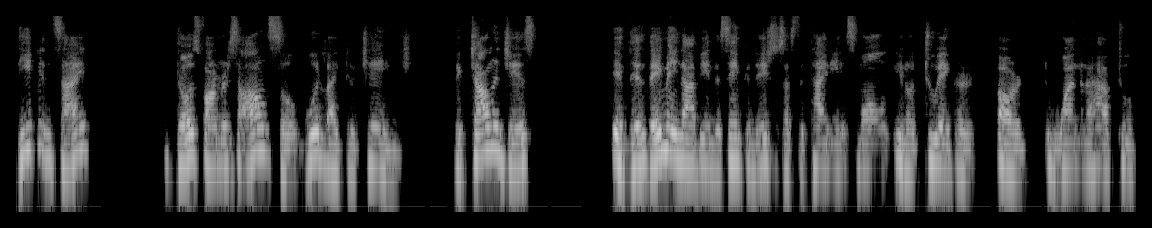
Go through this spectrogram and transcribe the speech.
deep inside, those farmers also would like to change the challenge is if they, they may not be in the same conditions as the tiny, small, you know, two acre or one and a half, two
